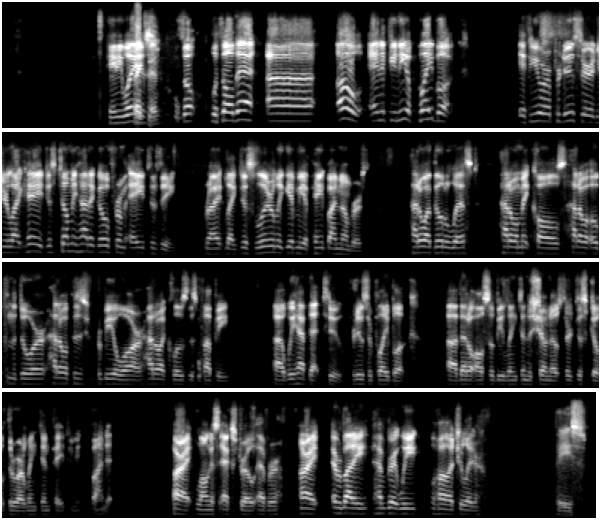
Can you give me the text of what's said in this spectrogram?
anyways, Thanks, so with all that, uh, oh, and if you need a playbook, if you're a producer and you're like, hey, just tell me how to go from A to Z, right? Like, just literally give me a paint by numbers. How do I build a list? How do I make calls? How do I open the door? How do I position for BOR? How do I close this puppy? Uh, we have that too, producer playbook. Uh, that'll also be linked in the show notes, or just go through our LinkedIn page and you can find it. All right, longest extra ever. All right, everybody, have a great week. We'll holler at you later. Peace.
